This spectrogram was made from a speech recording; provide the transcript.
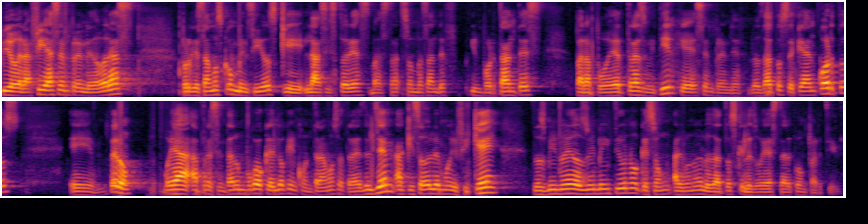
biografías emprendedoras porque estamos convencidos que las historias son bastante importantes para poder transmitir qué es emprender. Los datos se quedan cortos, eh, pero voy a, a, presentar un poco qué es lo que encontramos a través del GEM. Aquí solo le modifiqué 2009-2021, que son algunos de los datos que les voy a estar compartiendo.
